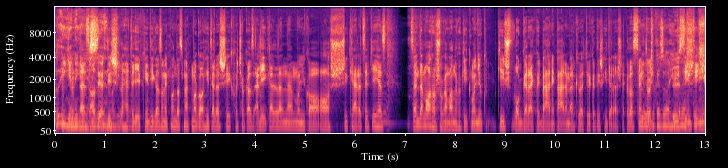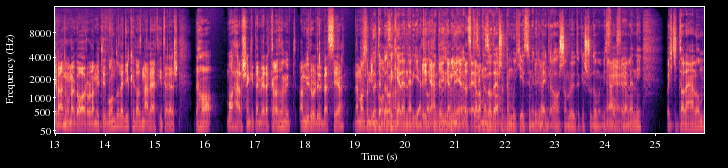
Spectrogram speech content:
Az, igen, igen. ez azért is lehet egyébként igaz, amit mondasz, mert maga a hitelesség, hogy csak az elég lenne mondjuk a, a sikerreceptjéhez, Szerintem arra sokan vannak, akik mondjuk kis vloggerek, vagy bármi pár ember követőket is hitelesek. Az azt jelenti, Jó, hogy csak ez a őszintén nyilvánul meg arról, amit ő gondol, egyébként az már lehet hiteles. De ha marhára senkit nem érdekel az, amit, amiről ő beszél, nem az, amit Jó, gondol. azért kell energiát Igen, rakni. igen, hogy igen, minden, ez kell ezek a az adások nem úgy készülnek, hogy Igen. reggel a hasamra ütök, és tudom, hogy mit Ja, fogok ja. felvenni, vagy kitalálom.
